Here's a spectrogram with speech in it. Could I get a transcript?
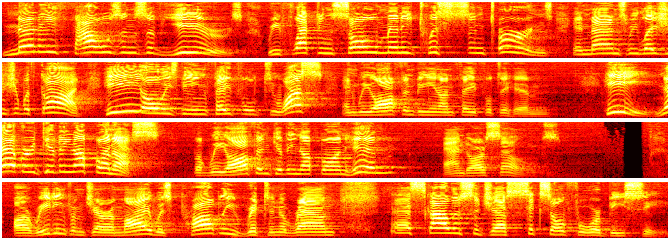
many thousands of years, reflecting so many twists and turns in man's relationship with God. He always being faithful to us, and we often being unfaithful to him. He never giving up on us, but we often giving up on him and ourselves. Our reading from Jeremiah was probably written around, eh, scholars suggest, 604 BC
